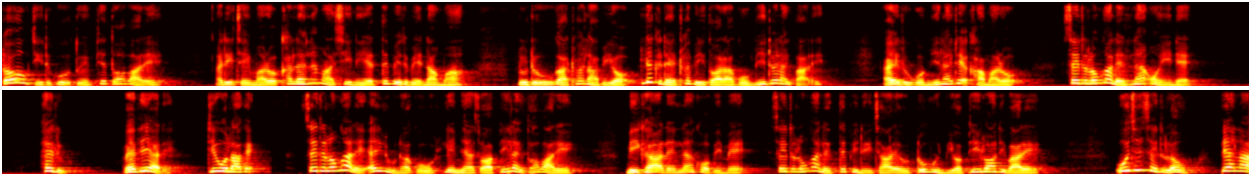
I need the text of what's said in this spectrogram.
တောအုပ်ကြီးတစ်ခုအတွင်ဖြစ်သွားပါတယ်အဲ့ဒီချိန်မှာတော့ခက်လန်းလန်းမှာရှိနေတဲ့တစ်ပေတစ်ပေနောက်မှာလူတဦးကထွက်လာပြီးတော့လစ်ခနဲ့ထွက်ပြေးသွားတာကိုမြင်တွေ့လိုက်ပါတယ်အဲ့ဒီလူကိုမြင်လိုက်တဲ့အခါမှာတော့စိတ်တလုံးကလည်းလှမ်းអော်ရင်းနဲ့ ဟဲ့လူဘယ်ပြရလဲဒီကိုလာခဲ့စိတ်တလုံးကလည်းအဲ့ဒီလူနောက်ကိုလှင်မြန်စွာပြေးလိုက်သွားပါတယ်မိခါကလည်းလမ်းခေါ်ပြီးမဲ့စိတ်တလုံးကလည်းတစ်ပင်တွေကြားထဲကိုတိုးဝင်ပြီးတော့ပြေးလွှားနေပါတယ်ဦးကြီးစိတ်တလုံးပြန်လာ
